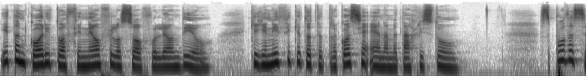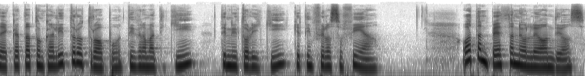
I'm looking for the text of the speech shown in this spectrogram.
ήταν κόρη του Αθηναίου φιλοσόφου Λεοντίου και γεννήθηκε το 401 μετά Χριστού. Σπούδασε κατά τον καλύτερο τρόπο την γραμματική, την λειτουργική και την φιλοσοφία. Όταν πέθανε ο Λεόντιος,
